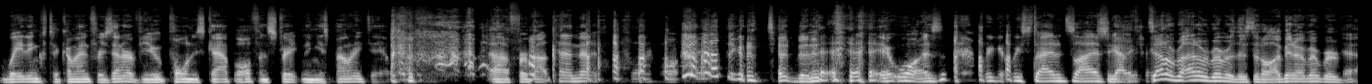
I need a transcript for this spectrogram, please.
waiting to come in for his interview, pulling his cap off and straightening his ponytail. Uh, for about 10 minutes before he walked in. I think it was 10 minutes. it was. We we started inside. See, I don't, I don't remember this at all. I mean, I remember Yeah.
